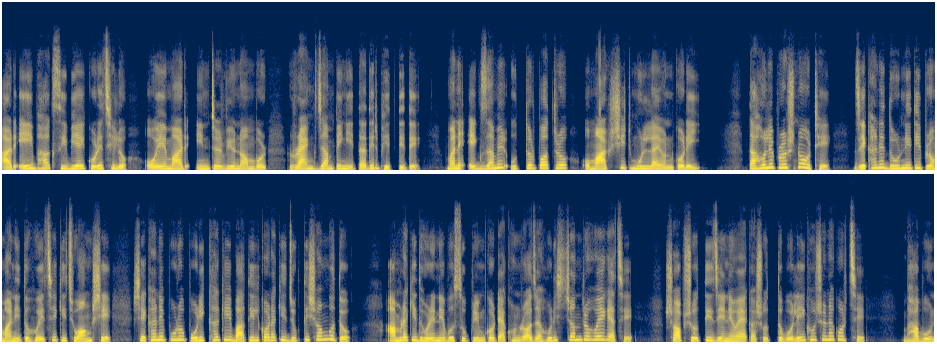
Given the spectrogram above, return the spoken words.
আর এই ভাগ সিবিআই করেছিল OMR, interview number, rank jumping ইত্যাদির ভিত্তিতে মানে এক্সামের উত্তরপত্র ও মার্কশিট মূল্যায়ন করেই। তাহলে প্রশ্ন ওঠে, যেখানে দুর্নীতি প্রমাণিত হয়েছে কিছু অংশে, সেখানে পুরো পরীক্ষাকেই বাতিল করা কি যুক্তিসঙ্গত? আমরা কি ধরে নেব সুপ্রিম কোর্ট এখন রজা হরিশ্চন্দ্র হয়ে গেছে? সব সত্যি জেনেও একা সত্য বলেই ঘোষণা করছে? ভাবুন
